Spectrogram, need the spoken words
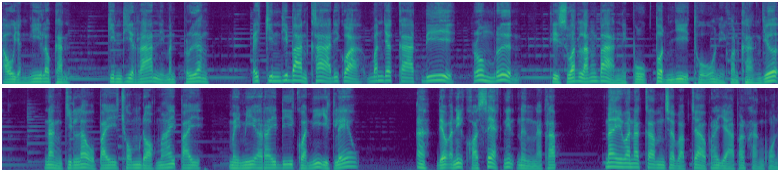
เอาอย่างนี้แล้วกัน กินที่ร้านนี่มันเปลือง ไปกินที่บ้านข้าดีกว่า บรรยากาศดี ร่มรื่น ที่สวนหลังบ้านนี่ปลูกต้นยี่โถนี่ค่อนข้างเยอะ นั่งกินเหล้าไปชมดอกไม้ไป ไม่มีอะไรดีกว่านี้อีกแล้วอะเดี๋ยวอันนี้ขอแทรกนิดหนึ่งนะครับ ในวรรณกรรมฉบับเจ้าพระยาพระคลังหน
